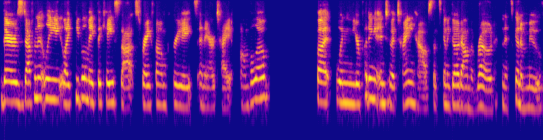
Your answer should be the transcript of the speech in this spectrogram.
there's definitely like people make the case that spray foam creates an airtight envelope. But when you're putting it into a tiny house that's going to go down the road and it's going to move,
